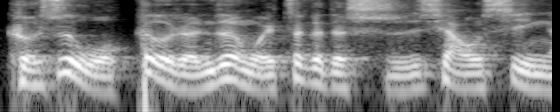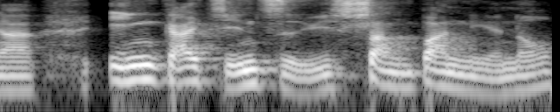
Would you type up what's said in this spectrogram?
可是我个人认为，这个的时效性啊，应该仅止于上半年哦。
